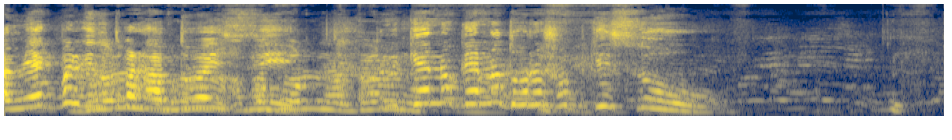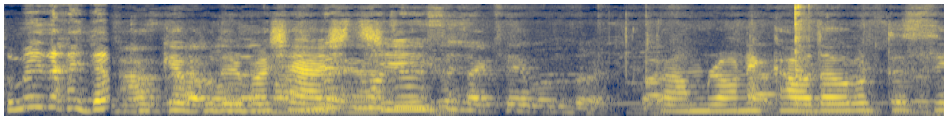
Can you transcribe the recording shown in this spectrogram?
আমি একবার কিন্তু তোমার হাত ধোয়াইছি। তুমি কেন কেন ধরো সব কিছু তুমি দেখাই দাও। ওকে আপুদের বাসায় আসছি। তো আমরা অনেক খাওয়া দাওয়া করতেছি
